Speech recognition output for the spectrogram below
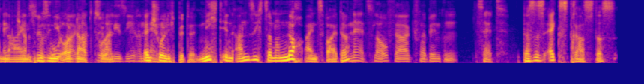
Nein, ich muss in die Ordneroption. aktualisieren Entschuldigt bitte. Nicht in Ansicht, sondern noch eins weiter. Netzlaufwerk verbinden. Z. Das ist Extras. Das,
